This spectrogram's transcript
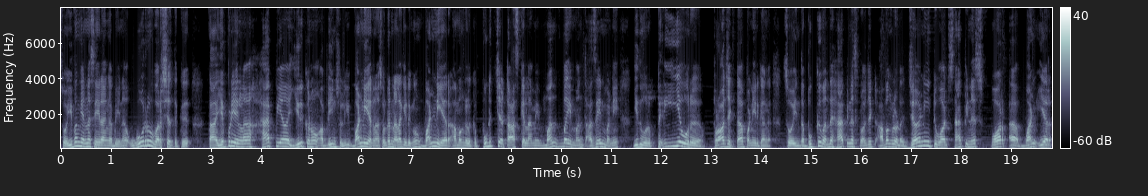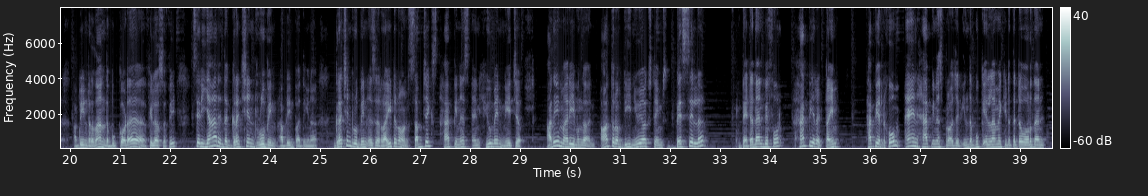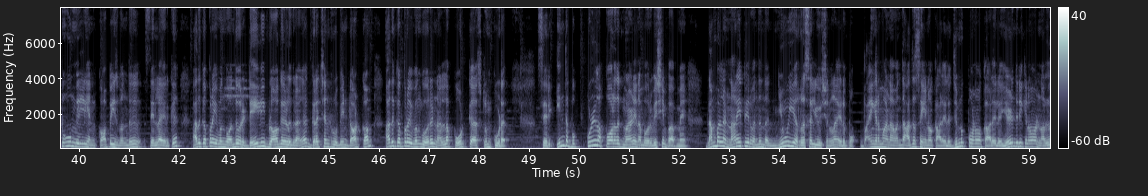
ஸோ இவங்க என்ன செய்கிறாங்க அப்படின்னா ஒரு வருஷத்துக்கு தான் எப்படியெல்லாம் ஹாப்பியாக இருக்கணும் அப்படின்னு சொல்லி ஒன் இயர் நான் சொல்கிறேன் நல்லா கேட்டுக்கோ ஒன் இயர் அவங்களுக்கு பிடிச்ச டாஸ்க் எல்லாமே மந்த் பை மந்த் அசைன் பண்ணி இது ஒரு பெரிய ஒரு ப்ராஜெக்டாக பண்ணியிருக்காங்க. ஸோ இந்த புக்கு வந்து ஹாப்பினஸ் ப்ராஜெக்ட் அவங்களோட journey towards happiness for a one year அப்படின்றதான் இந்த புக்கோட ஃபிலாசபி சரி யார் இந்த கிரச்சன் ரூபின் அப்படின்னு பார்த்தீங்கன்னா Gretchen Rubin is a writer on subjects happiness and human nature அதே மாதிரி இவங்க author of the New York Times best seller better than before happier at time happier at home and happiness project இந்த book எல்லாமே கிட்டத்தட்ட ஒரு than two million copies வந்து செல்லாக இருக்குது அதுக்கப்புறம் இவங்க வந்து ஒரு டெய்லி பிளாக் எழுதுறாங்க கிரச்சன் ரூபின் டாட் காம் அதுக்கப்புறம் இவங்க ஒரு நல்ல போட்காஸ்ட்டும் கூட. சரி இந்த புக்குள்ளே போகிறதுக்கு முன்னாடி நம்ம ஒரு விஷயம் பார்ப்போமே. நம்மள நிறைய பேர் வந்து இந்த நியூ இயர் ரெசல்யூஷன்லாம் எடுப்போம். பயங்கரமாக நான் வந்து அதை செய்யணும் காலையில் ஜிம்முக்கு போகணும் காலையில் எழுந்திரிக்கணும் நல்ல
